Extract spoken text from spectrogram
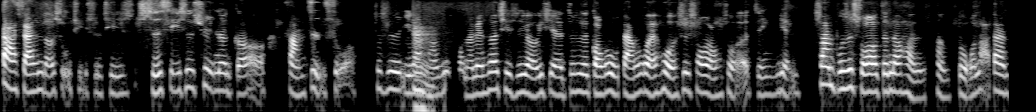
大三的暑期实习实习是去那个防治所，就是宜兰嗯防治所那边，所以其实有一些就是公务单位或者是收容所的经验，虽然不是说真的很很多啦，但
